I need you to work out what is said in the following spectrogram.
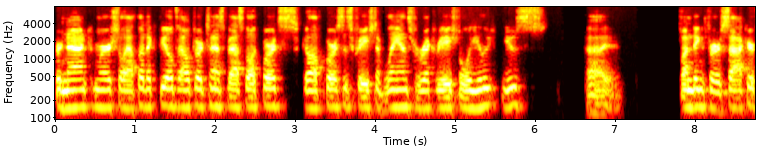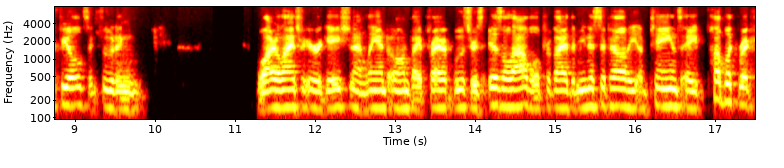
for non-commercial athletic fields, outdoor tennis, basketball courts, golf courses, creation of lands for recreational use. Uh, funding for soccer fields, including Water lines for irrigation on land owned by private boosters is allowable provided the municipality obtains a public rec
